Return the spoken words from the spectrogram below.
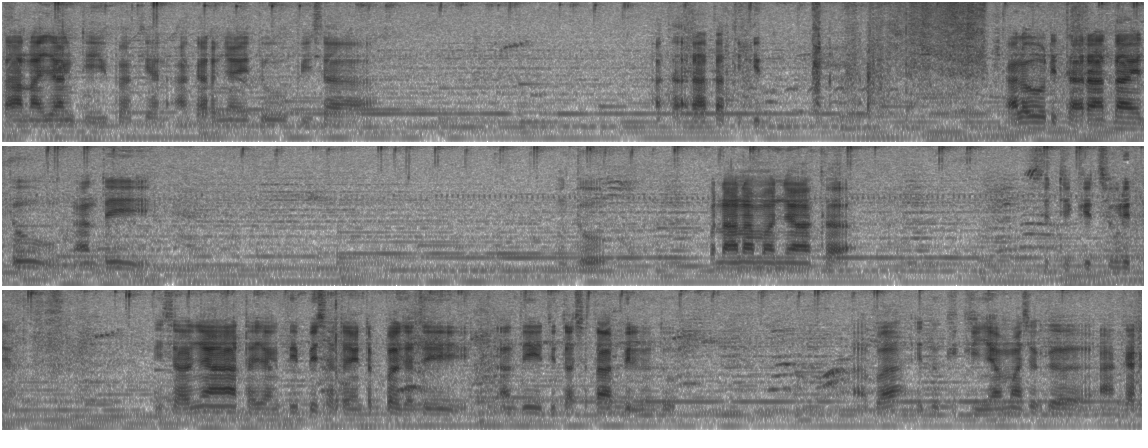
tanah yang di bagian akarnya itu bisa agak rata dikit. Kalau tidak rata itu nanti untuk penanamannya agak sedikit sulit ya. Misalnya ada yang tipis ada yang tebal jadi nanti tidak stabil untuk apa itu giginya masuk ke akar.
